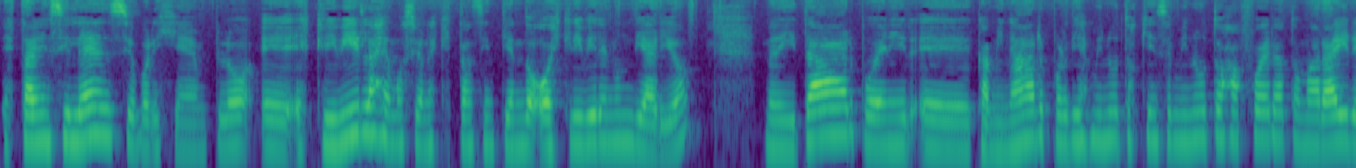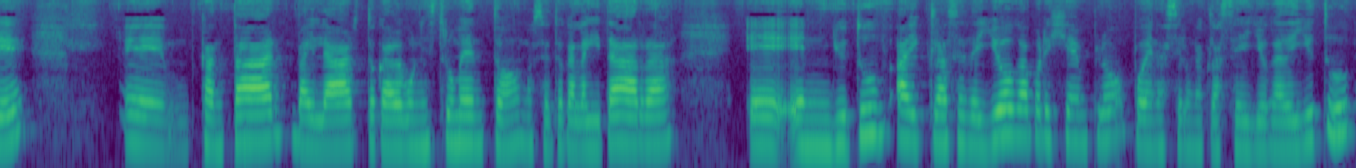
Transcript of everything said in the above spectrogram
estar en silencio, por ejemplo, eh, escribir las emociones que están sintiendo o escribir en un diario, meditar, pueden ir eh, caminar por 10 minutos, 15 minutos afuera, tomar aire, eh, cantar, bailar, tocar algún instrumento, no sé, tocar la guitarra. Eh, en YouTube hay clases de yoga, por ejemplo, pueden hacer una clase de yoga de YouTube.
